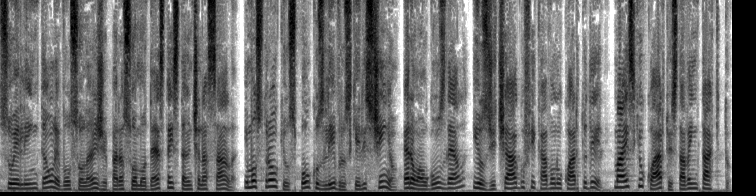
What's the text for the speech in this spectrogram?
Sueli então levou Solange para sua modesta estante na sala e mostrou que os poucos livros que eles tinham eram alguns dela e os de Tiago ficavam no quarto dele, mas que o quarto estava intacto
